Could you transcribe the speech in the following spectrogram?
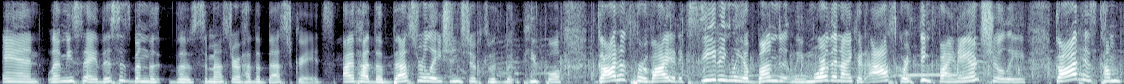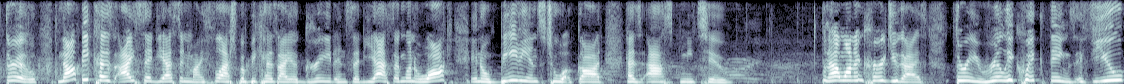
And let me say, this has been the, the semester I've had the best grades. I've had the best relationships with people. God has provided exceedingly abundantly, more than I could ask or think financially. God has come through, not because I said yes in my flesh, but because I agreed and said, yes, I'm going to walk in obedience to what God has asked me to. And I want to encourage you guys three really quick things. If you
